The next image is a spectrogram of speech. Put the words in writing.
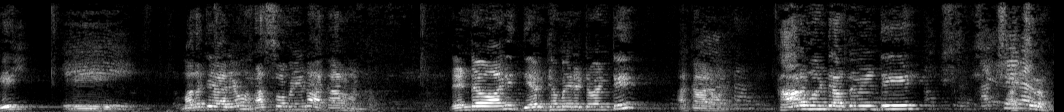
ఇ ఈ. మొదటి ఆర్యం హ్రస్వమైన అకారం అంటాం రెండవ అని దీర్ఘమైనటువంటి అకారం అంటాం కారం అంటే అర్థం ఏంటి? అక్షరం.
